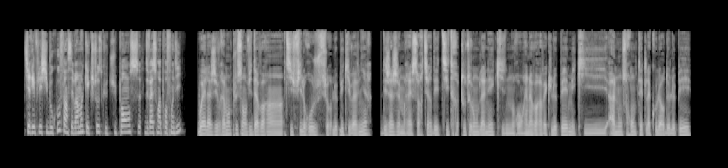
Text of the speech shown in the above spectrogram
tu réfléchis beaucoup. Enfin, c'est vraiment quelque chose que tu penses de façon approfondie? Ouais, là, j'ai vraiment plus envie d'avoir un petit fil rouge sur l'EP qui va venir. Déjà, j'aimerais sortir des titres tout au long de l'année qui n'auront rien à voir avec l'EP, mais qui annonceront peut-être la couleur de l'EP.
